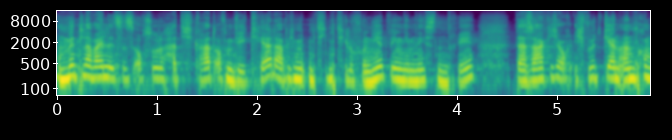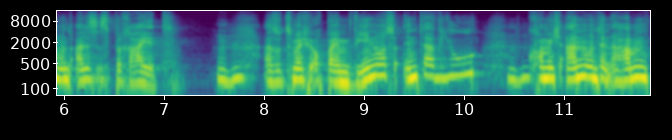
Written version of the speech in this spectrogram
Und mittlerweile ist es auch so, hatte ich gerade auf dem Weg her, da habe ich mit dem Team telefoniert wegen dem nächsten Dreh. Da sage ich auch, ich würde gern ankommen und alles ist bereit. Also zum Beispiel auch beim Venus-Interview komme ich an und dann haben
